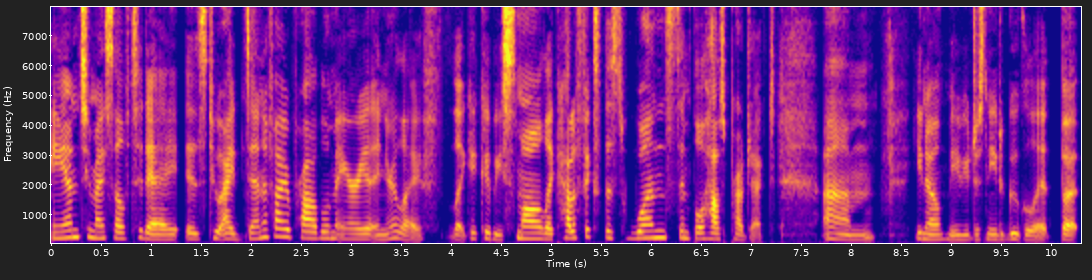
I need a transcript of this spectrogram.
and to myself today is to identify a problem area in your life. Like it could be small, like how to fix this one simple house project. Um, you know, maybe you just need to Google it, but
